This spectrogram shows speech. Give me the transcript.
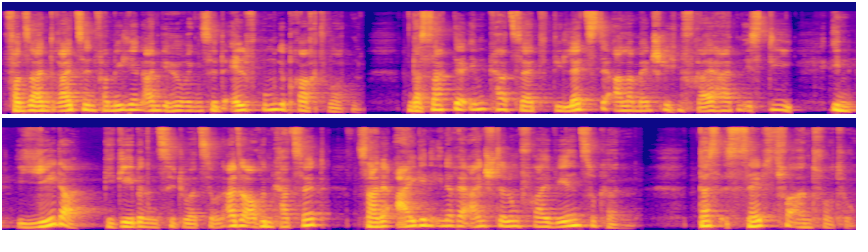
Von seinen 13 Familienangehörigen sind elf umgebracht worden. Und das sagt er im KZ, die letzte aller menschlichen Freiheiten ist die, in jeder gegebenen Situation, also auch im KZ, seine eigene innere Einstellung frei wählen zu können. Das ist Selbstverantwortung.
